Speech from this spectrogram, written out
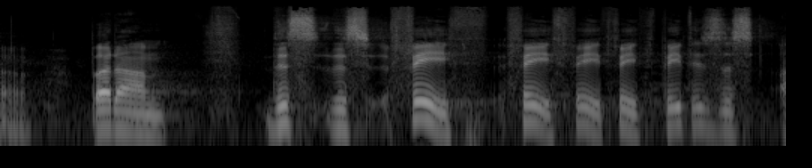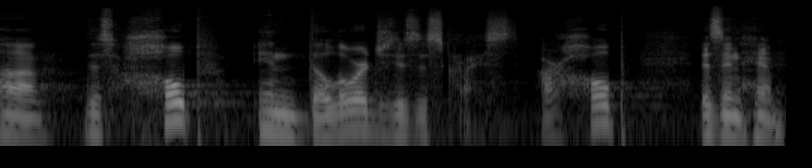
Oh. But um, this, this faith, faith, faith, faith, faith is this, uh, this hope in the Lord Jesus Christ. Our hope is in Him.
